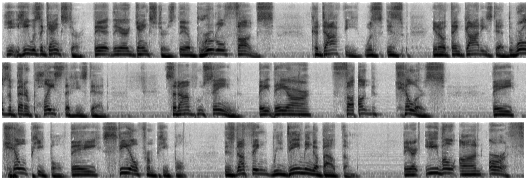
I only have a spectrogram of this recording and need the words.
he, he was a gangster. They're, they're gangsters. They're brutal thugs. Gaddafi was, is, you know, thank God he's dead. The world's a better place that he's dead. Saddam Hussein, they, they are thug killers. They kill people. They steal from people. There's nothing redeeming about them. They are evil on earth.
